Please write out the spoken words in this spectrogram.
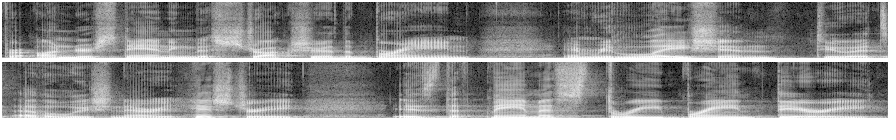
for understanding the structure of the brain in relation to its evolutionary history is the famous three brain theory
